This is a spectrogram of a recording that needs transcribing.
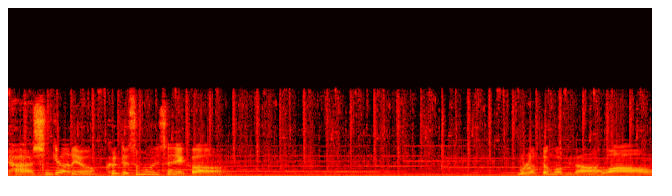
야, 신기하네요. 그런데 숨어 있으니까 몰랐던 겁니다. 와우.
